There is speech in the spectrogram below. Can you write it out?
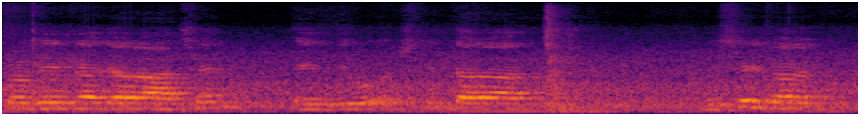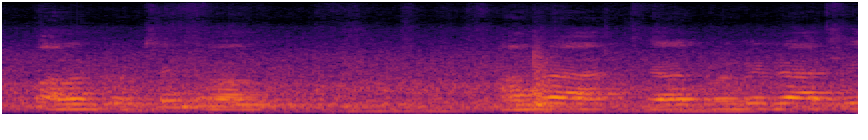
প্রবীণরা যারা আছেন, এই দিবসটি তারা বিশেষভাবে পালন করছেন এবং আমরা যারা প্রবীণরা আছি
